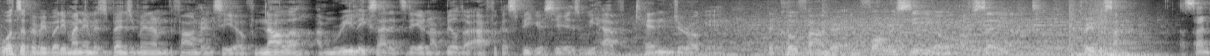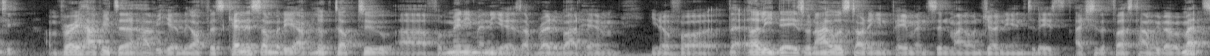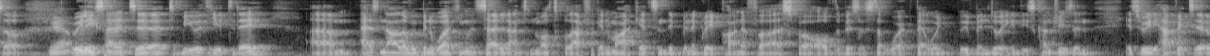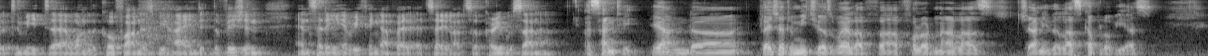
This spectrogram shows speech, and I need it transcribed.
What's up, everybody? My name is Benjamin. I'm the founder and CEO of Nala. I'm really excited today on our Build Our Africa speaker series. We have Ken Njoroge, the co founder and former CEO of Cellulant. Karibu sana. Asante. I'm very happy to have you here in the office. Ken is somebody I've looked up to uh, for many, many years. I've read about him, you know, for the early days when I was starting in payments in my own journey. And today's actually the first time we've ever met. So, Yeah. really excited to, to be with you today. Um, as Nala, we've been working with Cellulant in multiple African markets, and they've been a great partner for us for all the business that work that we we've been doing in these countries. And it's really happy to to meet uh, one of the co-founders behind the vision and setting everything up at, at. So, Karibu Sana. Asante. Yeah, and uh, pleasure to meet you as well. I've uh, followed Nala's journey the last couple of years.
